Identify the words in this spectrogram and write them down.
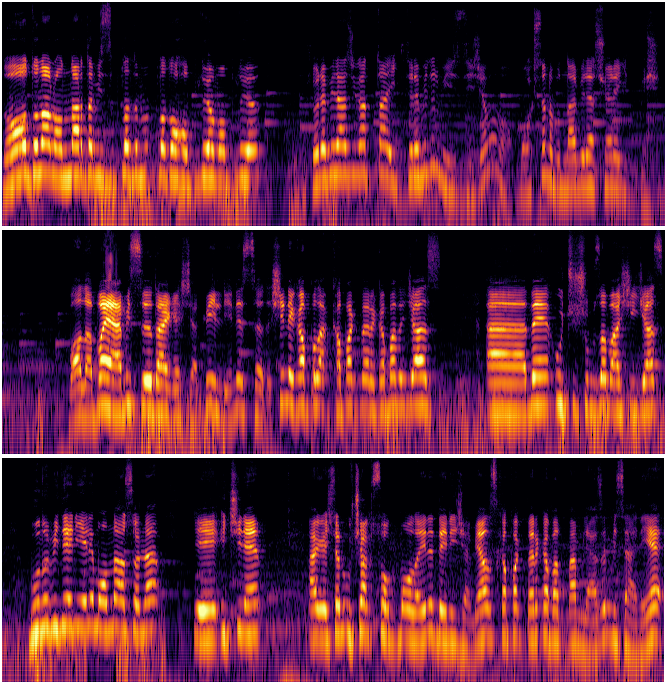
Ne oldu lan onlar da bir zıpladı mıpladı hopluyor hopluyor. Şöyle birazcık hatta ittirebilir miyiz diyeceğim ama baksana bunlar biraz şöyle gitmiş. Valla bayağı bir sığdı arkadaşlar bildiğiniz sığdı. Şimdi kapılar, kapakları kapatacağız ee, ve uçuşumuza başlayacağız. Bunu bir deneyelim ondan sonra e, içine arkadaşlar uçak sokma olayını deneyeceğim. Yalnız kapakları kapatmam lazım bir saniye.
